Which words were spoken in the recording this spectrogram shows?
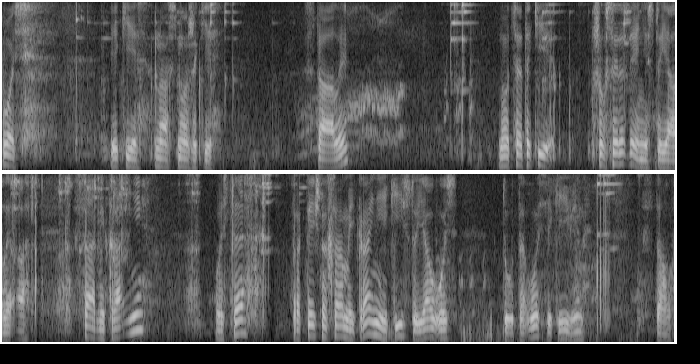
Ось які у нас ножики стали. Ну, це такі, що всередині стояли, а самі крайні, ось це практично самий крайній, який стояв ось тут. А ось який він став.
